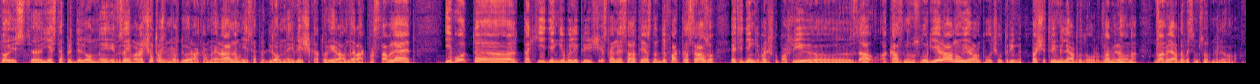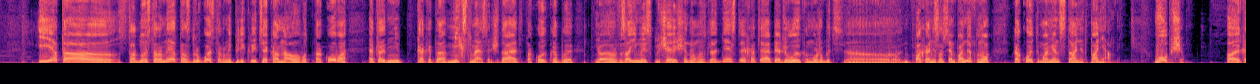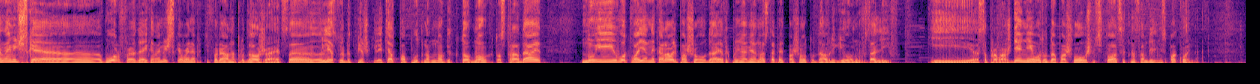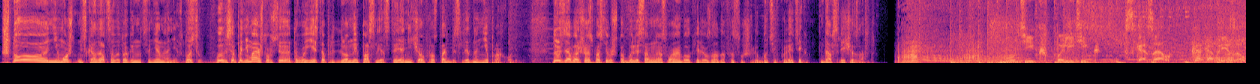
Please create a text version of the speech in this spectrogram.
То есть э, есть определенные взаиморасчеты между Ираком и Ираном, есть определенные вещи, которые Иран в Ирак поставляет. И вот э, такие деньги были перечислены, соответственно, де-факто сразу эти деньги, что пошли э, за оказанные услуги Ирану. Иран получил 3, почти 3 миллиарда долларов, 2, миллиона, 2 миллиарда 800 миллионов. И это, с одной стороны, это, с другой стороны, перекрытие канала вот такого, это не, как это, mixed message, да, это такой, как бы, э, взаимоисключающий, на мой взгляд, действие, хотя, опять же, логика может быть э, пока не совсем понятна, но в какой-то момент станет понятной. В общем, А экономическая warfare, да, экономическая война против Ирана продолжается. Лес любят, пешки летят, попутно много кто, много кто страдает. Ну и вот военный корабль пошел, да, я так понимаю, авианосец опять пошел туда, в регион, в залив. И сопровождение его туда пошло. В общем, ситуация на самом деле неспокойная. Что не может не сказаться в итоге на цене на нефть. То есть вы все понимаете, что все этого есть определенные последствия, а ничего просто так бесследно не проходит. Друзья, большое спасибо, что были со мной. С вами был Кирилл Задов и слушали Бутик Политик. До встречи завтра. Бутик Политик. Сказал, как обрезал.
